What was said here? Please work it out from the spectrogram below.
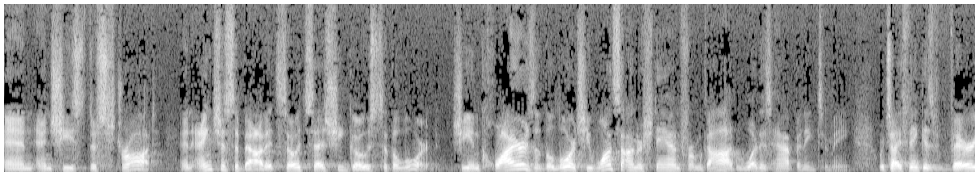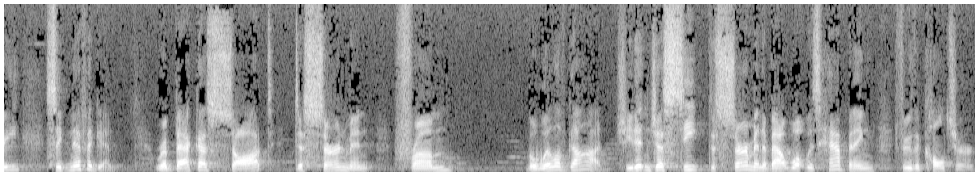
and, and she's distraught and anxious about it, so it says she goes to the Lord. She inquires of the Lord. She wants to understand from God what is happening to me, which I think is very significant. Rebecca sought discernment from the will of God. She didn't just seek discernment about what was happening through the culture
